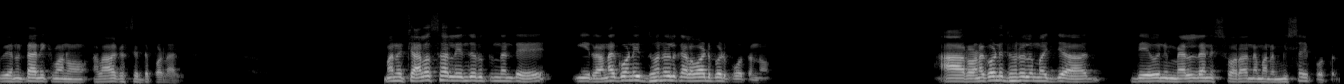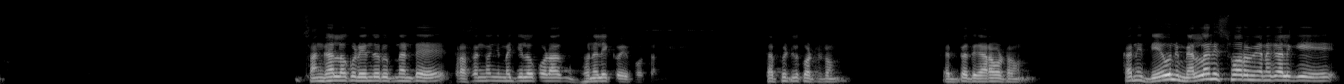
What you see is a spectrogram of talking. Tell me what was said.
వినటానికి మనం అలాగ సిద్ధపడాలి. మనం చాలాసార్లు ఏం జరుగుతుందంటే ఈ రణగొణి ధ్వనులకు అలవాటు పడిపోతున్నాం. ఆ రణగొణి ధ్వనుల మధ్య దేవుని మెల్లని స్వరాన్ని మనం మిస్ అయిపోతున్నాం. సంఘాల్లో కూడా ఏం జరుగుతుందంటే ప్రసంగం మధ్యలో కూడా ధ్వనులు ఎక్కువైపోతుంది తప్పిట్లు కొట్టడం పెద్ద పెద్దగా అరవటం. కానీ దేవుని మెల్లని స్వరం వినగలిగే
